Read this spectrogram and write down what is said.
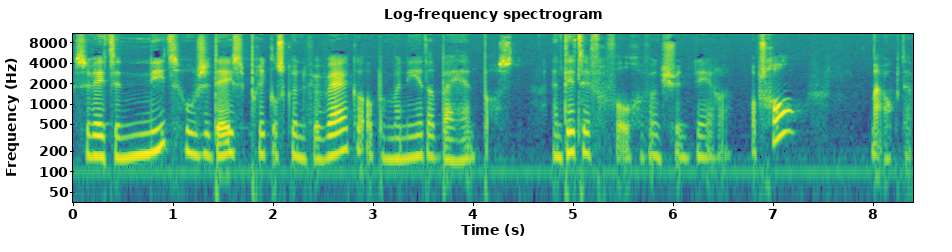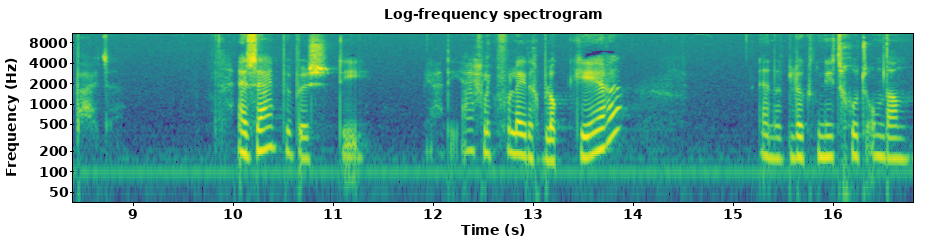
Ze weten niet hoe ze deze prikkels kunnen verwerken op een manier dat bij hen past. En dit heeft gevolgen functioneren op school, maar ook daarbuiten. Er zijn pubers die, ja, die eigenlijk volledig blokkeren. En het lukt niet goed om dan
